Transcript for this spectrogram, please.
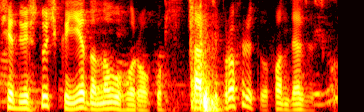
Ще дві штучки є до нового року. Шапці профілю телефон для зв'язку.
